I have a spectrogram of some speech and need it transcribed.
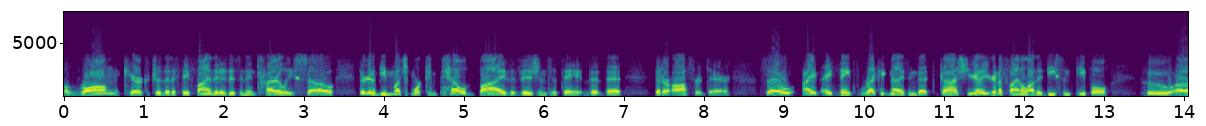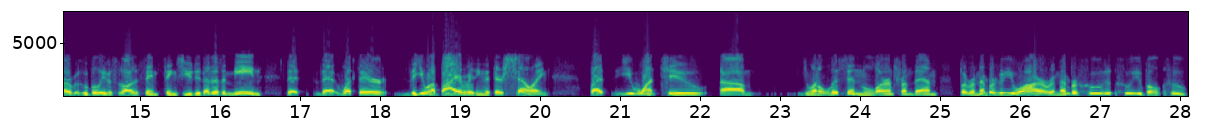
a wrong caricature that if they find that it isn't entirely so, they're going to be much more compelled by the visions that they that that that are offered there. So I, I think recognizing that, gosh, you're gonna, you're going to find a lot of decent people who are who believe a lot of the same things you do. That doesn't mean that that what they're that you want to buy everything that they're selling, but you want to um, you want to listen, learn from them, but remember who you are. Remember who who you who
